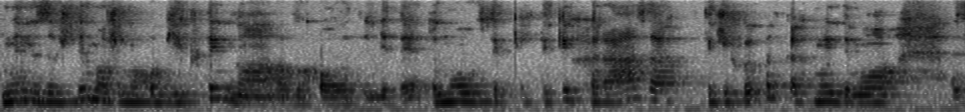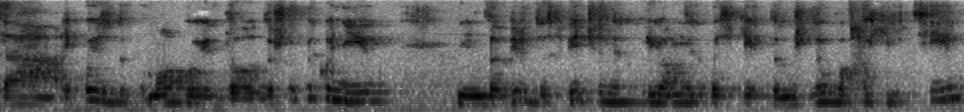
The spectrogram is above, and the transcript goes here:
ми не завжди можемо об'єктивно виховувати дітей. Тому в таких таких разах, в таких випадках ми йдемо за якоюсь допомогою до, до шопікунів, до більш досвідчених прийомних батьків, до можливо фахівців,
